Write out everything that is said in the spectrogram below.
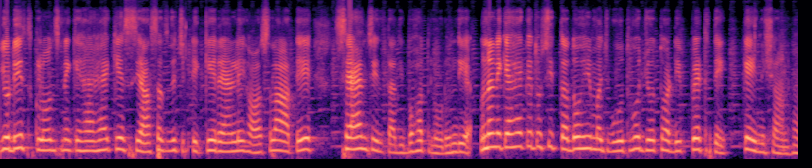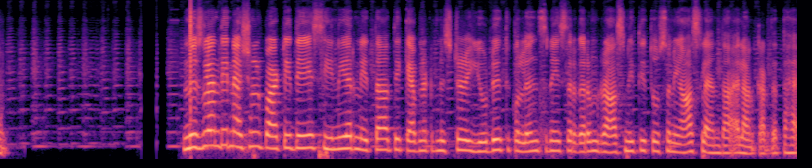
ਯੂਡਿਥ ਕਲੋਨਸ ਨੇ ਕਿਹਾ ਹੈ ਕਿ ਸਿਆਸਤ ਵਿੱਚ ਟਿੱਕੇ ਰਹਿਣ ਲਈ ਹੌਸਲਾ ਅਤੇ ਸਹਿਨਸ਼ੀਲਤਾ ਦੀ ਬਹੁਤ ਲੋੜ ਹੁੰਦੀ ਹੈ। ਉਹਨਾਂ ਨੇ ਕਿਹਾ ਹੈ ਕਿ ਤੁਸੀਂ ਤਦੋਂ ਹੀ ਮਜ਼ਬੂਤ ਹੋ ਜੋ ਤੁਹਾਡੀ ਪਿੱਠ ਤੇ ਕਈ ਨਿਸ਼ਾਨ ਹੋਣ। ਨਿਊਜ਼ੀਲੈਂਡ ਦੀ ਨੈਸ਼ਨਲ ਪਾਰਟੀ ਦੇ ਸੀਨੀਅਰ ਨੇਤਾ ਅਤੇ ਕੈਬਨਿਟ ਮਿਨਿਸਟਰ ਯੂਡਿਥ ਕੋਲਿੰਸ ਨੇ ਸਰਗਰਮ ਰਾਜਨੀਤੀ ਤੋਂ ਸੰਨਿਆਸ ਲੈਣ ਦਾ ਐਲਾਨ ਕਰ ਦਿੱਤਾ ਹੈ।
